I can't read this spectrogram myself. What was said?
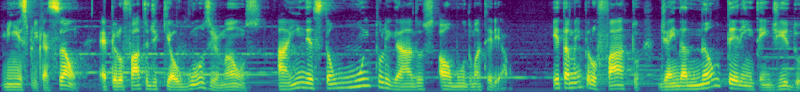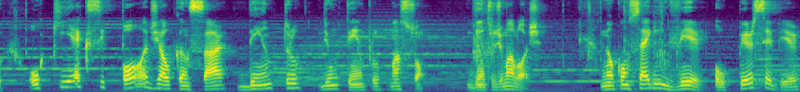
Minha explicação é pelo fato de que alguns irmãos ainda estão muito ligados ao mundo material. E também pelo fato de ainda não terem entendido o que é que se pode alcançar dentro de um templo maçom, dentro de uma loja. Não conseguem ver ou perceber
